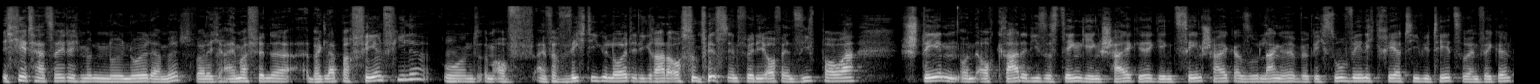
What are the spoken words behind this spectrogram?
Ich gehe tatsächlich mit einem 0-0 damit, weil ich einmal finde, bei Gladbach fehlen viele und ähm, auch einfach wichtige Leute, die gerade auch so ein bisschen für die Offensivpower stehen und auch gerade dieses Ding gegen Schalke, gegen zehn Schalker so lange, wirklich so wenig Kreativität zu entwickeln.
